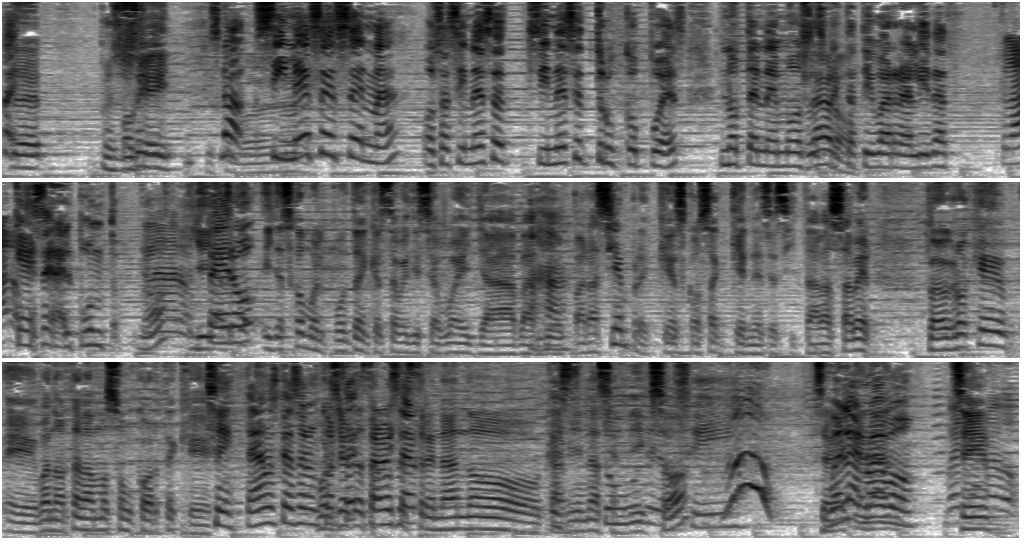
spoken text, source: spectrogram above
ah, eh, Pues ok. sí. Es No, como, sin eh, esa escena, o sea, sin ese, sin ese truco, pues, no tenemos Claro. expectativa realidad. Claro. Que ese era el punto, ¿no? Claro. Y ya, Pero es, y ya es como el punto en que este güey dice, güey, ya va Ajá. para siempre, que es cosa que necesitaba saber. Pero creo que, eh, bueno, ahorita vamos a un corte que... sí, tenemos que hacer un Por corte. cierto, pero estamos ahorita- estrenando cabinas en Estudio, Dixo. sí. Se Huele a nuevo. Sí. nuevo.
